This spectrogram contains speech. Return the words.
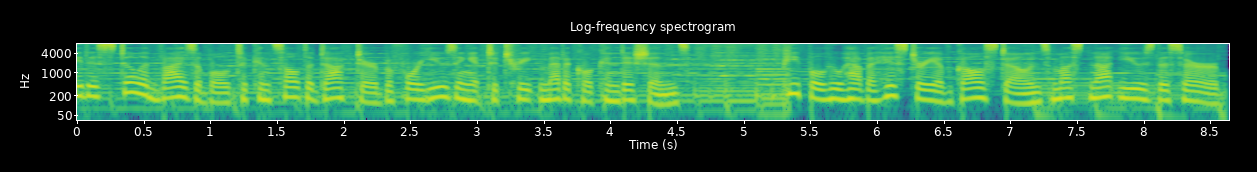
it is still advisable to consult a doctor before using it to treat medical conditions. People who have a history of gallstones must not use this herb.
